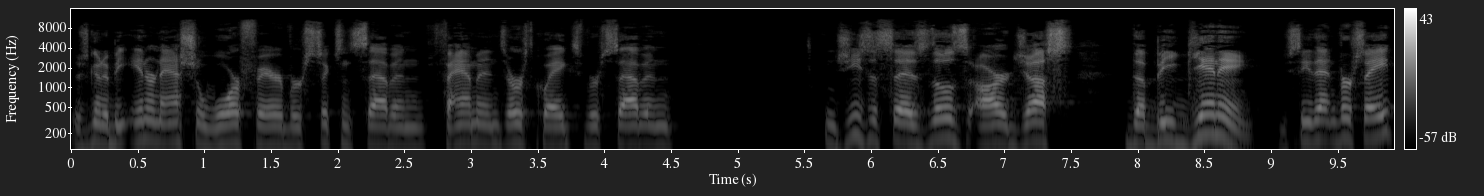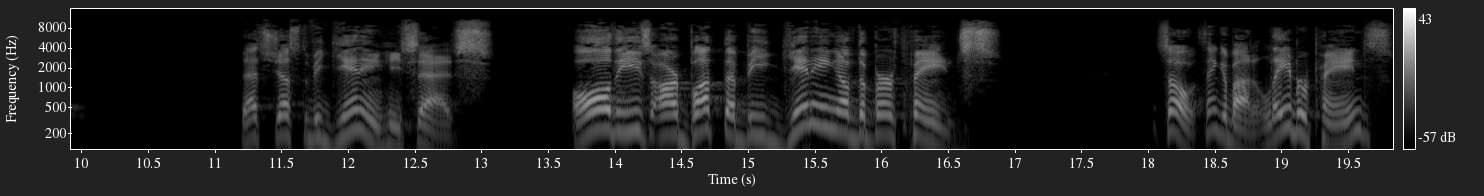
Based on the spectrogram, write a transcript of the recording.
There's going to be international warfare, verse 6 and 7, famines, earthquakes, verse 7. And Jesus says those are just the beginning. You see that in verse 8? That's just the beginning, he says. All these are but the beginning of the birth pains. So, think about it. Labor pains,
